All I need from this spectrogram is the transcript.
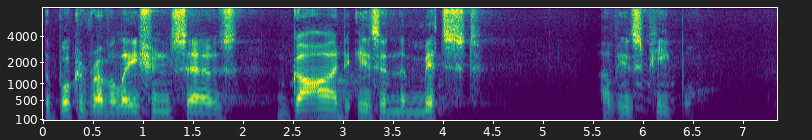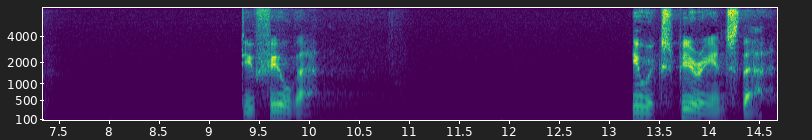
The book of Revelation says God is in the midst of his people. Do you feel that? You experience that?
